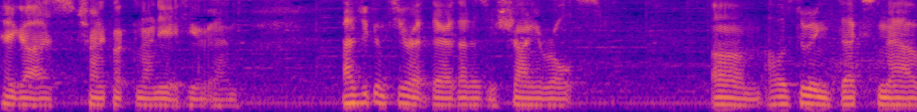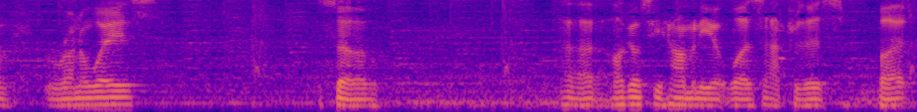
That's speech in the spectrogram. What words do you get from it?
Hey guys, Shiny Collector 98 here, and as you can see right there, that is a Shiny Ralts. Um, I was doing Dex Nav Runaways, so uh, I'll go see how many it was after this, but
